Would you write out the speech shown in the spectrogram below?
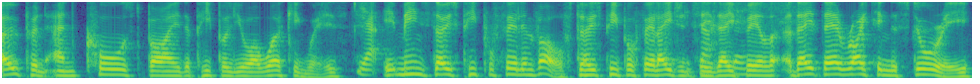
open and caused by the people you are working with, yeah. it means those people feel involved. Those people feel agency. Exactly. They feel they they're writing the story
